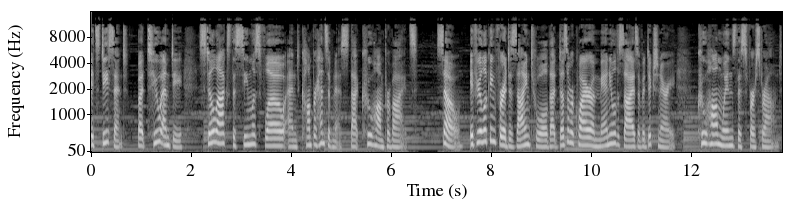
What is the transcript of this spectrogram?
It's decent, but too empty, still lacks the seamless flow and comprehensiveness that Coohom provides. So, if you're looking for a design tool that doesn't require a manual the size of a dictionary, Coohom wins this first round.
